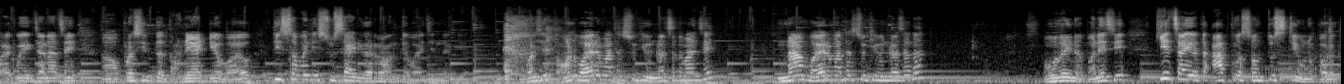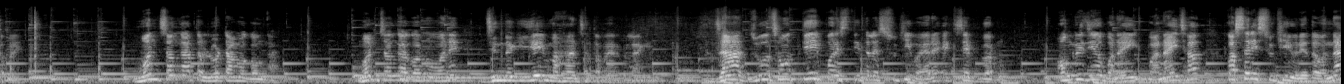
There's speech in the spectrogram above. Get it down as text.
भएको एकजना चाहिँ प्रसिद्ध धन्याढ्य भयो। ती सबैले सुसाइड गरेर अन्त्य भयो जिन्दगी भनेपछि धन भएर मात्र सुखी हुनु रहेछ त मान्छे? नाम भएर मात्र सुखी हुनु रहेछ त? हुँदैन। भनेपछि के चाहियो त आत्मसन्तुष्टि हुनु पर्यो तपाईँ? मन चङ्गा त लोटामा गङ्गा। मन चङ्गा गर्नु भने जिन्दगी यही महान छ तपाईँहरूको लागि। जहाँ जो छौँ त्यही परिस्थितिलाई सुखी भएर एक्सेप्ट गर्नु। अङ्ग्रेजीमा भनाइ भनाइ छ कसरी सुखी हुने त भन्दा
